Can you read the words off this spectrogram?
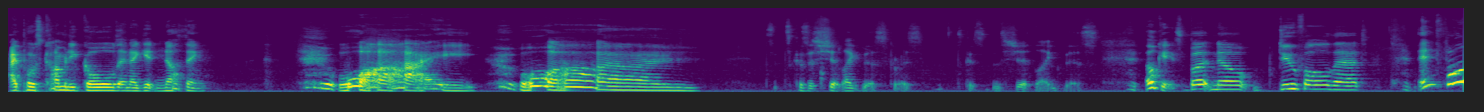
I post comedy gold and I get nothing. Why? Why? It's because of shit like this, Chris. It's because of shit like this. Okay, but no, do follow that. And follow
